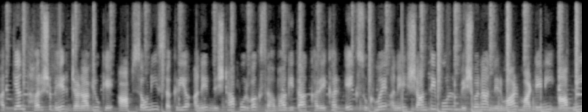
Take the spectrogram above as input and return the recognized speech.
અત્યંત હર્ષભેર જણાવ્યું કે આપ સૌની સક્રિય અને નિષ્ઠાપૂર્વક સહભાગિતા ખરેખર એક સુખમય અને શાંતિપૂર્ણ વિશ્વના નિર્માણ માટેની આપની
